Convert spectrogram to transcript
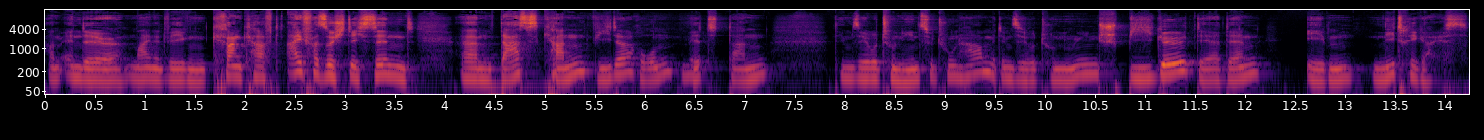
am Ende meinetwegen krankhaft eifersüchtig sind. Ähm, das kann wiederum mit dann dem Serotonin zu tun haben, mit dem Serotoninspiegel, der dann eben niedriger ist.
